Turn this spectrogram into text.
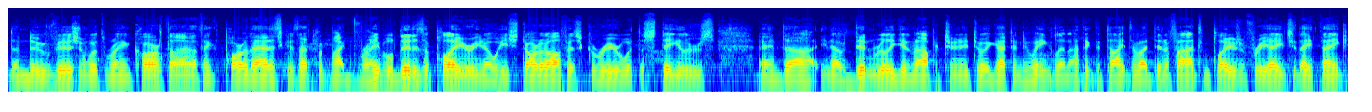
the new vision with Ran Carthon. I think part of that is because that's what Mike Vrabel did as a player. You know, he started off his career with the Steelers, and uh, you know didn't really get an opportunity until he got to New England. I think the Titans have identified some players in free agency they think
